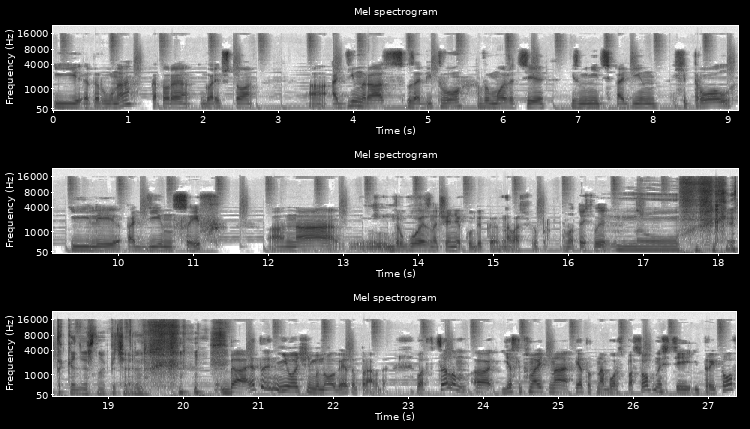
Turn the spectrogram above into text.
И это руна, которая говорит, что один раз за битву вы можете изменить один хитрол или один сейф а, на другое значение кубика на ваш выбор. Вот, то есть вы... Ну, это, конечно, печально. Да, это не очень много, это правда. Вот, в целом, э, если посмотреть на этот набор способностей и трейтов,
